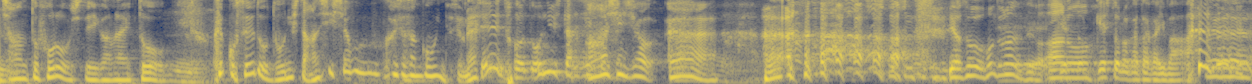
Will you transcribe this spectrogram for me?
ちゃんとフォローしていかないと、結構制度を導入して安心しちゃう会社さんが多いんですよね。制度を導入したし、安心しちゃう。ええ。いや、そう、本当なんですよ。あの、ゲストの方が今、ね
